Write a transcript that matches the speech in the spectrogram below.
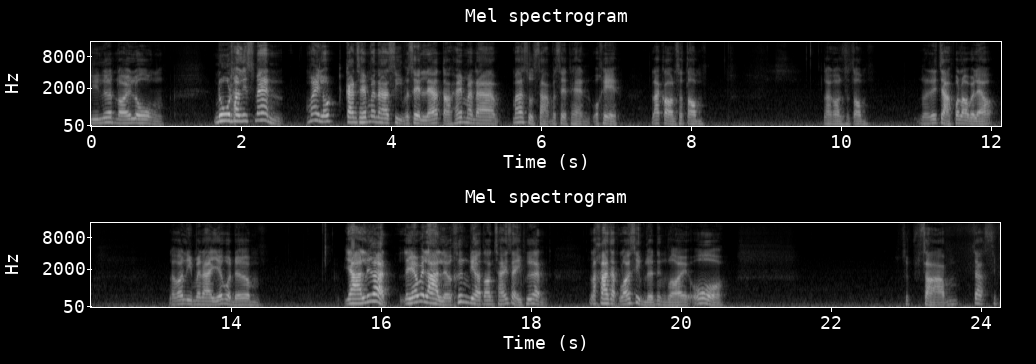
รีเลือดน้อยลง นูทาลิสแมนไม่ลดการใช้มานาสี่เปอร์เซ็นแล้วแต่ให้มานา มากสุดสามเปอร์เซ็นแทน โอเค ลาก่อนสตอม ลาก่อนสตอมมันได้จากพวกเราไปแล้ว แล้วก็รีมานาเยอะกว่าเดิม ยาเลือด ระยะเวลาเหลือครึ่งเดียวตอนใช้ใส่เพื่อน ราคาจากร้อยสิบเหลือหนึ่งร้อยโอ้สิบสามจากสิบ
